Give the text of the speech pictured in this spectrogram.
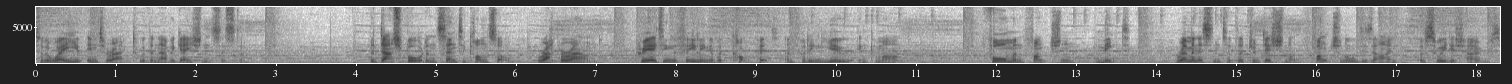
to the way you interact with the navigation system. The dashboard and center console wrap around, creating the feeling of a cockpit and putting you in command. Form and function meet, reminiscent of the traditional functional design of Swedish homes.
